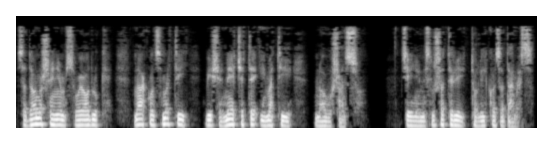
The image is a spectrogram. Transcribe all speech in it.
sa donošenjem svoje odluke. Nakon smrti više nećete imati novu šansu. Cijenjeni slušatelji, toliko za danas.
